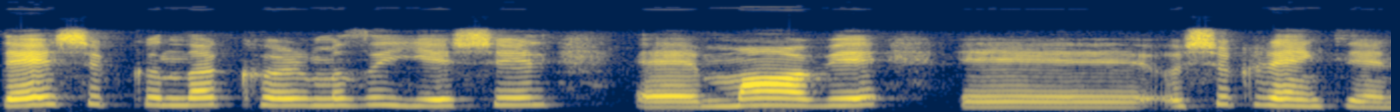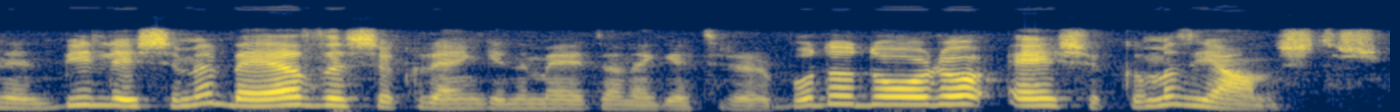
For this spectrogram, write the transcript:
D şıkkında kırmızı, yeşil, e, mavi e, ışık renklerinin birleşimi beyaz ışık rengini meydana getirir. Bu da doğru. E şıkkımız yanlıştır.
